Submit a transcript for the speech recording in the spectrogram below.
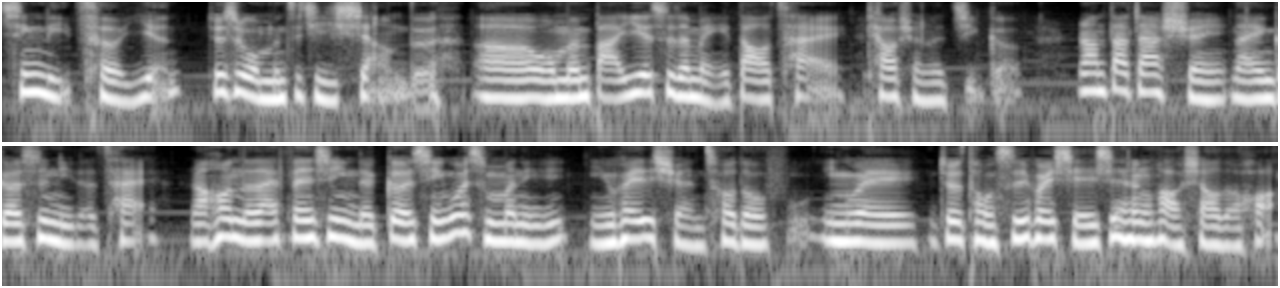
心理测验就是我们自己想的，呃，我们把夜市的每一道菜挑选了几个。让大家选哪一个是你的菜，然后呢来分析你的个性，为什么你你会选臭豆腐？因为就同事会写一些很好笑的话，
